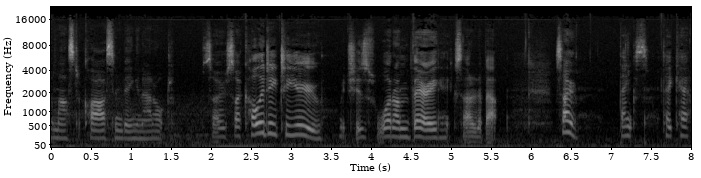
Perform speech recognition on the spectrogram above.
a master class in being an adult. So, psychology to you, which is what I'm very excited about. So, thanks. Take care.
